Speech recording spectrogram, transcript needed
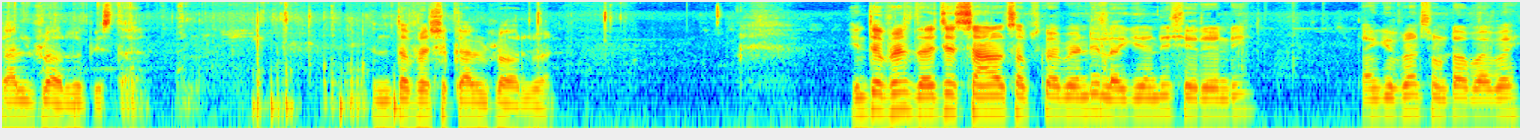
క్యాలీఫ్లవర్ చూపిస్తాను ఎంత ఫ్రెష్ క్యాలీఫ్లవర్ చూడండి. ఇంతే ఫ్రెండ్స్ దయచేసి ఛానల్ సబ్స్క్రైబ్ చేయండి లైక్ చేయండి షేర్ చేయండి. థ్యాంక్ యూ ఫ్రెండ్స్ ఉంటా బాయ్ బాయ్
